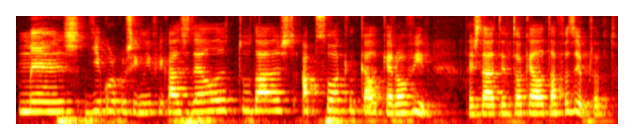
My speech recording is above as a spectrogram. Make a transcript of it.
mas de acordo com os significados dela, tu dás à pessoa aquilo que ela quer ouvir. Tens de estar atento ao que ela está a fazer, portanto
